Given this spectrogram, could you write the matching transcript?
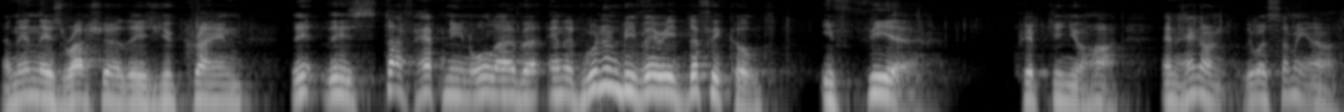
And then there's Russia, there's Ukraine, there, there's stuff happening all over, and it wouldn't be very difficult if fear crept in your heart. And hang on, there was something else.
